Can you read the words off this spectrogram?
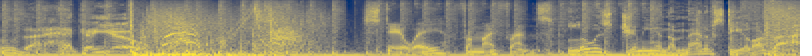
Who the heck are you? Stay away from my friends. Lois, Jimmy, and the Man of Steel are back.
